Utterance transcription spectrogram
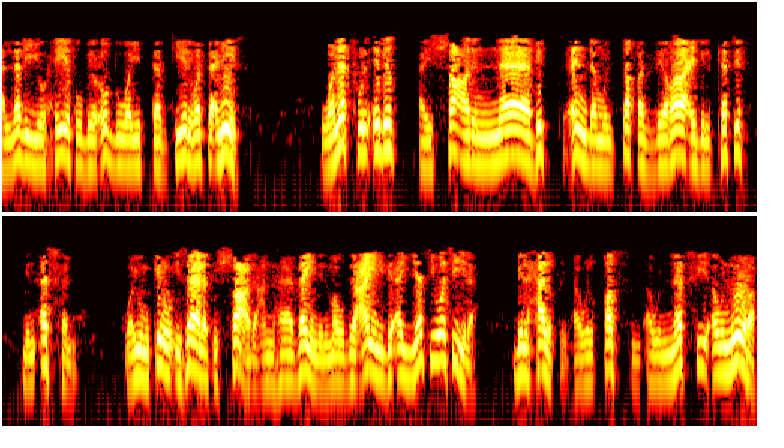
الذي يحيط بعضوي التذكير والتأنيث. ونتف الإبط أي الشعر النابت عند ملتقى الذراع بالكتف من أسفل. ويمكن إزالة الشعر عن هذين الموضعين بأية وسيلة بالحلق أو القص أو النتف أو النورة.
